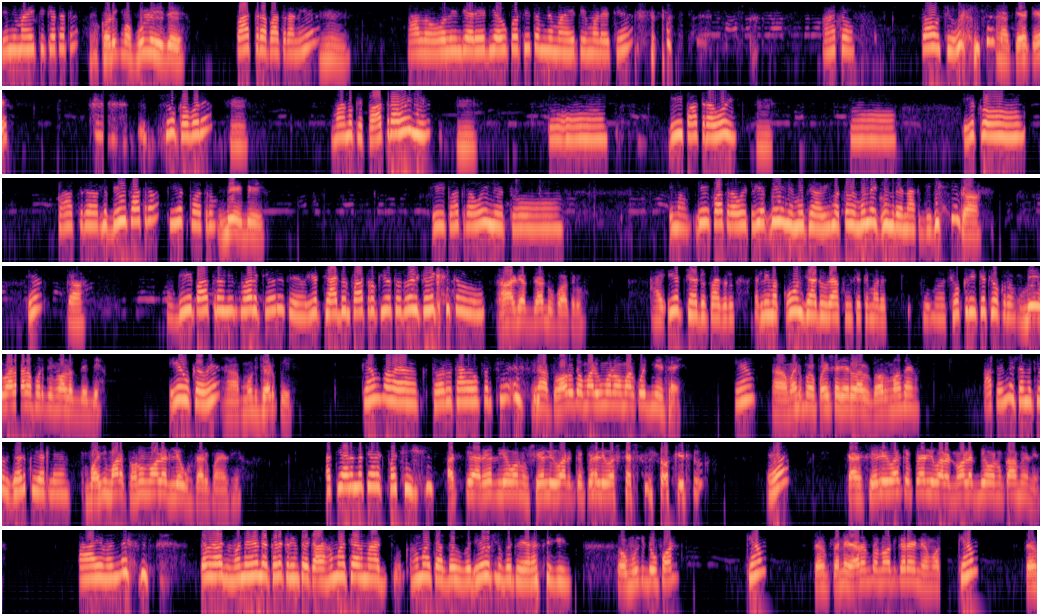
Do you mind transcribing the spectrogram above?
શેની માહિતી કહેતા હતા? ઘડીકમાં ભૂલી જાય પાત્રા પાત્રાની? હાલો ઓલ ઇન્ડિયા રેડિયો ઉપરથી તમને માહિતી મળે છે. હા તો કહું છું. હા કે કે? શું ખબર હે? માનો કે પાત્રા હોય ને હમ. તો બે પાત્રા હોય. તો એક પાત્ર એટલે બે પાત્રા કે એક પાત્ર? બે બે. બે પાત્રા હોય ને તો એમાં બે પાત્રા હોય તો એક બે ને મજા આવે. એમાં તમે મને ઘુમરે નાખી દીધી. કા? હે? કા? બે પાત્રની મારે કેવી રીતે? એક જાડુ પાત્રો કયો તો દોરી કઈ કઈ હા એક જાડુ પાતળું હા એક જાડુ પાછળ. એટલે એમાં કોણ જાડુ રાખવું છે તમારે? છોકરી કે છોકરો? બે વાળા ફરતી નોલેજ દઈ દે. એવું કહે હા મૂળ ઝડપી. કેમ થોડું થવા ઉપર છે? ના ધોરું તો મારી ઉંમરમાં મારે કોઈ જ નહીં થાય. એમ? હા મારી પાસે પૈસા જેટલા ધોરું ન થાય ને. આ તો એમ નહીં, તમે કેવું ઝડપી એટલે એમ? પછી મારે ઘણું નોલેજ લેવું તારી પાસેથી. અત્યારે ને અત્યારે પછી? અત્યારે જ લેવાનું છેલ્લી વાર કે પહેલી વાર કીધું. હે? તારે પહેલી વાર કે પહેલી વાર નોલેજ દેવાનું કામ હે ને? હા એ મને તમે આજ મને એને ખરેખર એમ થાય કે આ સમાચારમાં સમાચાર દઉં બધું એટલું બધું હેરાન થઈ ગયું. તો મૂકી દઉં ફોન કેમ? તને હેરાન તો નોંધ કરાય ને અમાર? કેમ?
